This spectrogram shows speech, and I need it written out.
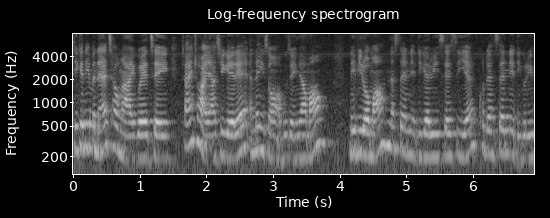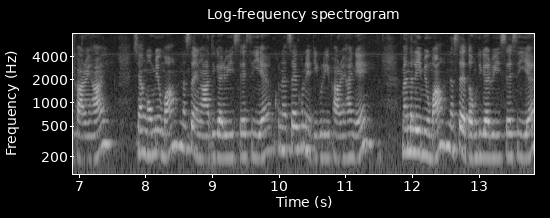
ဒီကနေ့မနက်6:00နာရီခွဲချိန်တိုင်းထွာရရှိခဲ့တဲ့အနှိမ့်ဆုံးအပူချိန်များမှာနေပြည်တော်မှာ22ဒီဂရီဆဲလ်စီယပ်82ဒီဂရီဖာရင်ဟိုက်ရန်ကုန်မြို့မှာ25ဒီဂရီဆဲလ်စီယပ်89ဒီဂရီဖာရင်ဟိုက်နဲ့မန္တလေးမြို့မှာ23ဒီဂရီဆဲလ်စီယပ်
